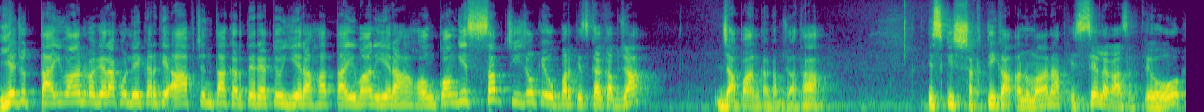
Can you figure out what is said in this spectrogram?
ये जो ताइवान वगैरह को लेकर के आप चिंता करते रहते हो, ये रहा ताइवान, ये रहा हांगकांग, ये सब चीज़ों के ऊपर किसका कब्जा? जापान का कब्जा था। इसकी शक्ति का अनुमान आप इससे लगा सकते हो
